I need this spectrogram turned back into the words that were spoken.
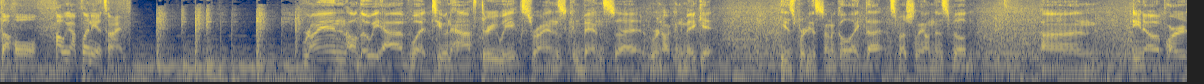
the whole, oh, we got plenty of time. Ryan, although we have what two and a half, three weeks, Ryan's convinced that we're not going to make it. He's pretty cynical like that, especially on this build. Um, you know, part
